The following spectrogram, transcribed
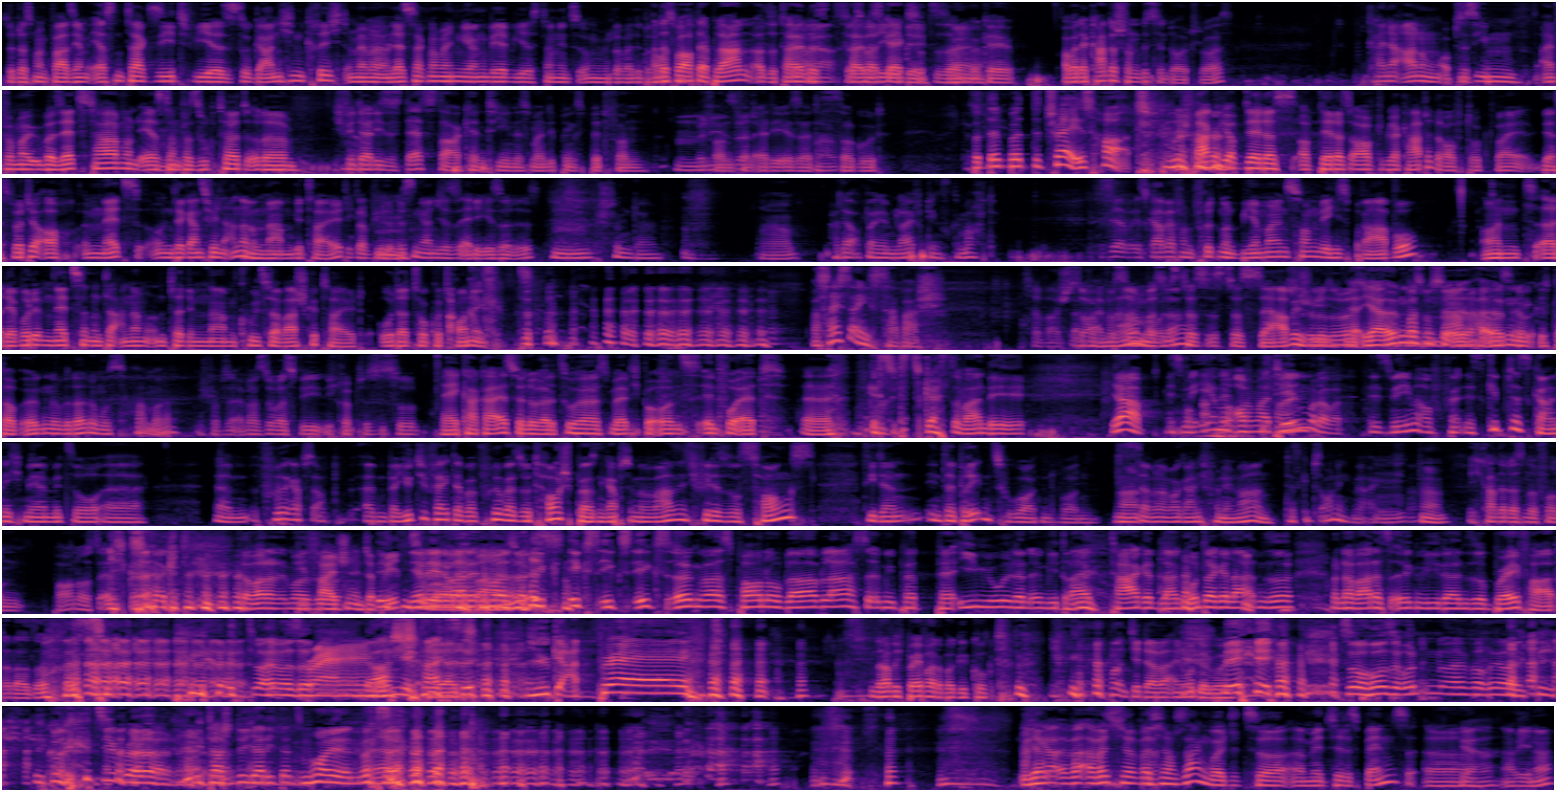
So dass man quasi am ersten Tag sieht, wie er es so gar nicht hinkriegt und wenn man Ja. am letzten Tag nochmal hingegangen wäre, wie er es dann jetzt irgendwie mittlerweile drauf Und das war auch der Plan, also Teil Ja, des, ja. Teil des Gags Idee. sozusagen, Ja, ja. okay. Aber der kannte schon ein bisschen Deutsch, oder was? Keine Ahnung, ob sie es ihm einfach mal übersetzt haben und er es dann versucht hat oder Ich finde ja. dieses Death Star Canteen ist mein Lieblingsbit von, von, von Eddie Izzard, das ist so gut. But the, but the tray is hot. Ich frage mich, ob der das, ob der das auch auf die Plakate draufdruckt, weil das wird ja auch im Netz unter ganz vielen anderen Namen geteilt. Ich glaube, viele wissen gar nicht, dass es Eddie Izzard ist. Hm, stimmt, ja. Ja. Hat er auch bei dem Live-Dings gemacht. Ja, es gab ja von Fritten und Bier mal einen Song, der hieß Bravo. Und äh, der wurde im Netz dann unter anderem unter dem Namen Cool Savage geteilt. Oder Tokotronic. Was heißt eigentlich Savage? Savage ist doch einfach so, was ist das? Ist das Serbisch So oder sowas? Ja, ja irgendwas so muss, ein äh, irgendeine, ich glaube, irgendeine Bedeutung muss es haben, oder? Ich glaube, es ist einfach sowas wie, ich glaube, das ist so. Hey, KKS, wenn du gerade zuhörst, melde dich bei uns, info at, äh, geisterwahn.de. Ja, Ist mir eh immer mal aufgefallen. Themen oder was? Ist mir immer aufgefallen, es gibt es gar nicht mehr mit so, äh, ähm, früher gab es auch, ähm, bei YouTube vielleicht, aber früher bei so Tauschbörsen gab es immer wahnsinnig viele so Songs, die dann Interpreten zugeordnet wurden. Das Ja. ist aber gar nicht von den Waren. Das gibt's auch nicht mehr eigentlich. Ne? Ja. Ich kannte das nur von Pornos, ehrlich gesagt. da war dann immer Die so. falschen Interpreten Ja, nee, da war dann immer so X, XXX irgendwas, Porno, bla bla bla. Hast du irgendwie per, per E-Mule dann irgendwie drei Tage lang runtergeladen so. Und da war das irgendwie dann so Braveheart oder so. das war immer so, ja, scheiße, you got brave. Und dann habe ich Braveheart aber geguckt. und dir dabei einen runtergeholt. Nee, so Hose unten einfach, ja, ich, guck- ich gucke jetzt hier Braveheart. Die Taschentücher hatte ich dann zum Heulen, weißt du? Ich hab, aber was, ich, was ich noch sagen wollte zur äh, Mercedes-Benz äh, Ja. Arena,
